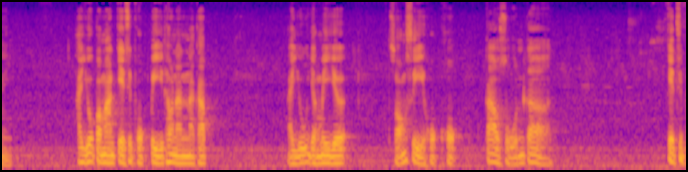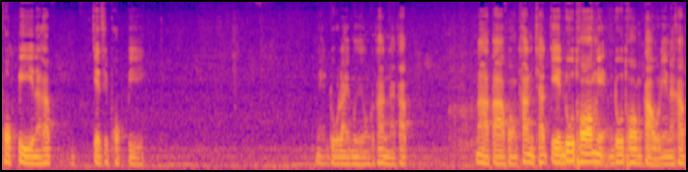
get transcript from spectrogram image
นี่อายุประมาณเจ็ดสิบหกปีเท่านั้นนะครับ อายุยังไม่เยอะสองสี่หกหกเก้าศูนย์ก็เจ็ดสิบหกปีนะครับเจ็ดสิบหกปีเนี่ยดูลายมือของท่านนะครับ หน้าตาของท่านชัดเจนดูทองเนี่ยดูทองเก่านี่นะครับ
